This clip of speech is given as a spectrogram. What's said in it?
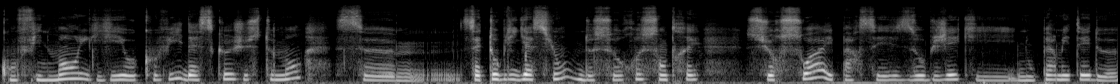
confinement liées au Covid, est-ce que justement ce, cette obligation de se recentrer sur soi et par ces objets qui nous permettaient de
